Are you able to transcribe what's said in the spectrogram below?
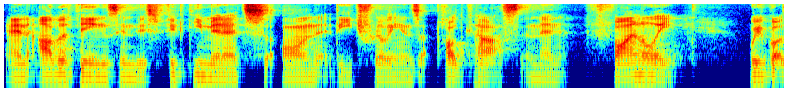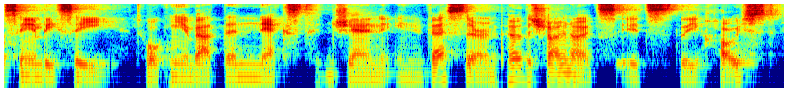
and other things in this 50 minutes on the Trillions podcast. And then finally, we've got CNBC talking about the next gen investor. And per the show notes, it's the host,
